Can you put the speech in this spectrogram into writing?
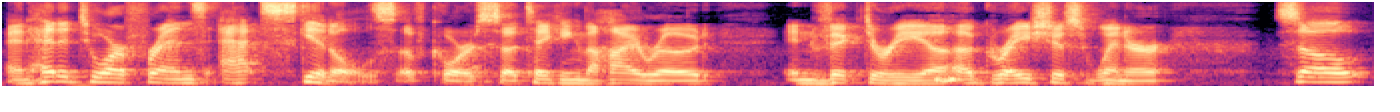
and headed to our friends at Skittles, of course, so taking the high road in victory, a, a gracious winner. So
